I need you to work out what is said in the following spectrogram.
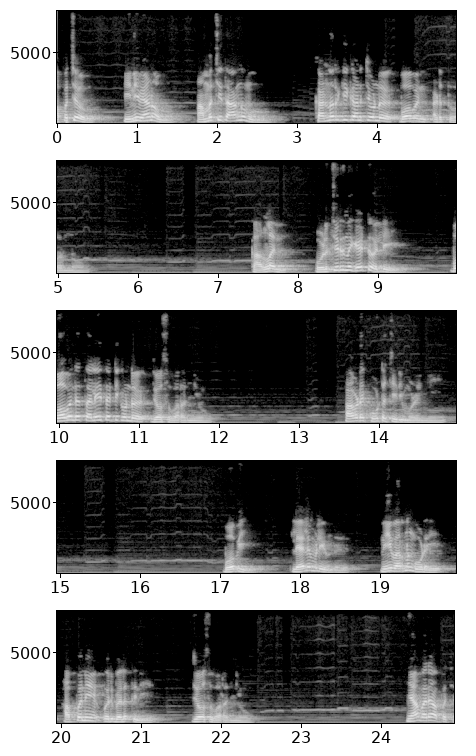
അപ്പച്ചോ ഇനി വേണോ? അമ്മച്ചി താങ്ങുമോ? കണ്ണിറുക്കി കാണിച്ചുകൊണ്ട് ബോബൻ അടുത്തു വന്നു. കള്ളൻ ഒളിച്ചിരുന്ന് കേട്ടു അല്ലേ ബോബന്റെ തലയിൽ തട്ടിക്കൊണ്ട് ജോസ് പറഞ്ഞു. അവിടെ കൂട്ടച്ചിരി മുഴങ്ങി. ബോബി ലേലം വിളിയുണ്ട്. നീ വരണം കൂടെ. അപ്പനെ ഒരു ബലത്തിന് ജോസ് പറഞ്ഞു. ഞാൻ വരാം അപ്പച്ച.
